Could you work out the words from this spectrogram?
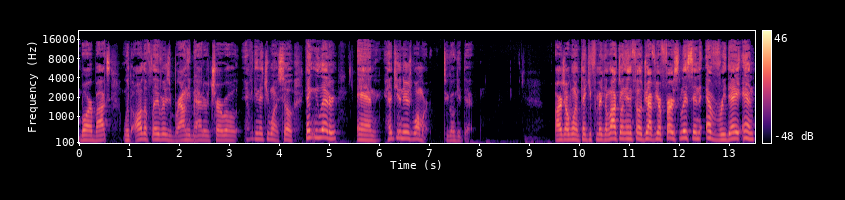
bar box with all the flavors, brownie batter, churro, everything that you want. So thank me later and head to your nearest Walmart to go get that. All right, I want to thank you for making Locked On NFL Draft your first listen every day. And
